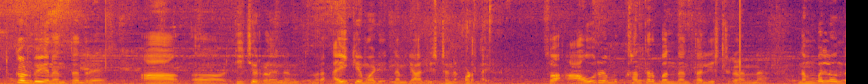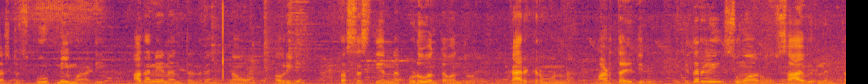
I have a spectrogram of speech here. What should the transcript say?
ಇಟ್ಕೊಂಡು ಏನಂತಂದರೆ ಆ ಟೀಚರ್ಗಳೇನಂತಂದ್ರೆ ಆಯ್ಕೆ ಮಾಡಿ ನಮಗೆ ಆ ಲಿಸ್ಟನ್ನು ಕೊಡ್ತಾ ಇದ್ದಾರೆ. ಸೊ ಅವರ ಮುಖಾಂತರ ಬಂದಂಥ ಲಿಸ್ಟ್ಗಳನ್ನು ನಮ್ಮಲ್ಲಿ ಒಂದಷ್ಟು ಸ್ಕೂಟ್ನಿ ಮಾಡಿ ಅದನ್ನೇನಂತಂದರೆ ನಾವು ಅವರಿಗೆ ಪ್ರಶಸ್ತಿಯನ್ನು ಕೊಡುವಂಥ ಒಂದು ಕಾರ್ಯಕ್ರಮವನ್ನು ಮಾಡ್ತಾಯಿದ್ದೀವಿ ಇದರಲ್ಲಿ ಸುಮಾರು ಸಾವಿರಲಿಂತ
